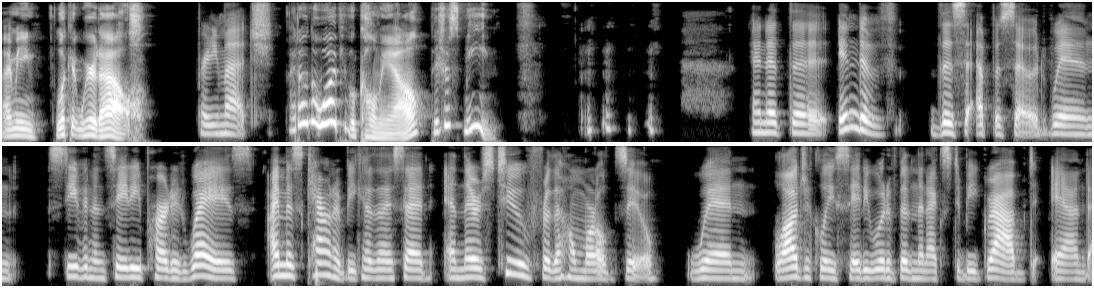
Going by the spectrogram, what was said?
I mean, look at Weird Al. pretty much. I don't know why people call me Al. They're just mean. And at the end of this episode, when Steven and Sadie parted ways, I miscounted because I said, and there's two for the Homeworld Zoo, when logically Sadie would have been the next to be grabbed, and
